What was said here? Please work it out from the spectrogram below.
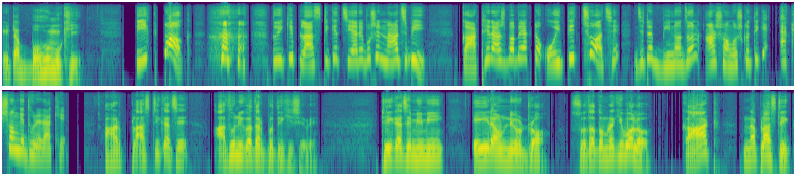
এটা বহুমুখী। টিকটক? তুই কি প্লাস্টিকের চেয়ারে বসে নাচবি? কাঠের আসবাবে একটা ঐতিহ্য আছে যেটা বিনোদন আর সংস্কৃতিকে একসঙ্গে ধরে রাখে। আর প্লাস্টিক আছে আধুনিকতার প্রতীক হিসেবে। ঠিক আছে মিমি এই রাউন্ড নিয়েও ড্র। শ্রোতা তোমরা কি বলো? কাঠ না প্লাস্টিক?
